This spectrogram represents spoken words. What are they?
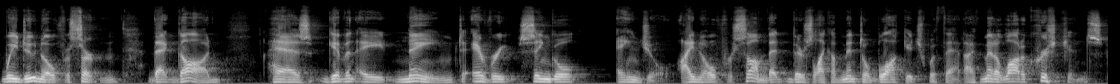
We do know for certain that God has given a name to every single angel. I know for some that there's like a mental blockage with that. I've met a lot of Christians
